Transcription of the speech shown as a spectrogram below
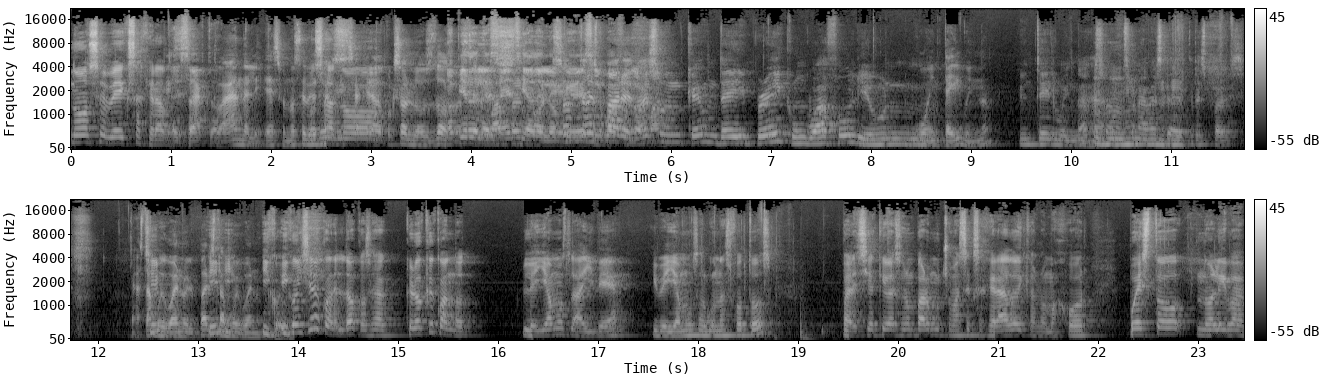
no se ve exagerado. Exacto. Ándale, eso, no se ve O sea, no- exagerado, porque son los dos. No pierde la waffle esencia de con lo el Son que es tres el pares, waffle ¿no? Es un, ¿qué? un daybreak, un waffle y un, Wayne Tailwind, ¿no? y un tailwind, ¿no? Son es una mezcla de tres pares. Está Sí, muy bueno, el par y- está muy bueno. Y, y coincido con el doc, o sea, creo que cuando leíamos la idea y veíamos algunas fotos, parecía que iba a ser un par mucho más exagerado y que a lo mejor puesto no le iba a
